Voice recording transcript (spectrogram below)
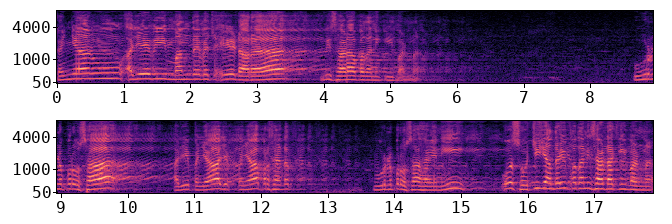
ਕਈਆਂ ਨੂੰ ਅਜੇ ਵੀ ਮਨ ਦੇ ਵਿੱਚ ਇਹ ਡਰ ਹੈ ਵੀ ਸਾਡਾ ਪਤਾ ਨਹੀਂ ਕੀ ਬਣਨਾ। ਪੂਰਨ ਭਰੋਸਾ ਅਜੇ 50 50% ਪੂਰਨ ਭਰੋਸਾ ਹੈ ਨਹੀਂ। ਉਹ ਸੋਚੀ ਜਾਂਦਾ ਵੀ ਪਤਾ ਨਹੀਂ ਸਾਡਾ ਕੀ ਬਣਨਾ।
